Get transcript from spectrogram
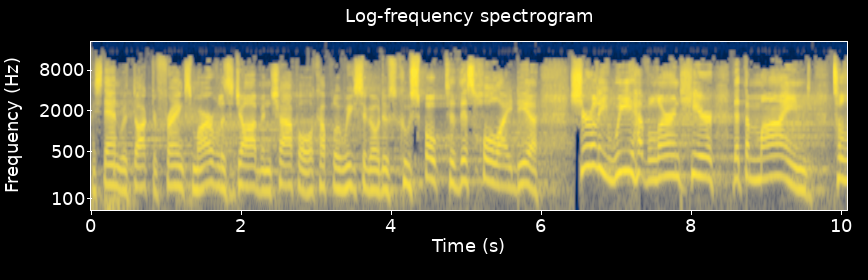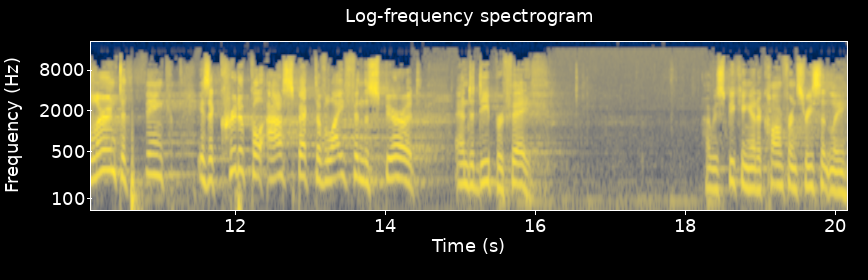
I stand with Dr. Frank's marvelous job in chapel a couple of weeks ago, who spoke to this whole idea. Surely we have learned here that the mind, to learn to think, is a critical aspect of life in the spirit and a deeper faith. I was speaking at a conference recently,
